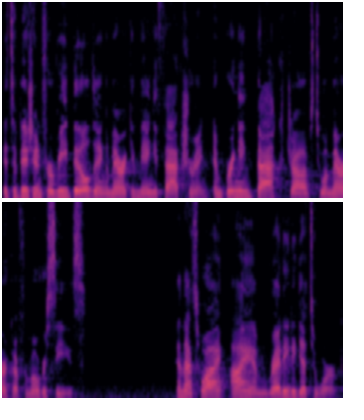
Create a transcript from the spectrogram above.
It's a vision for rebuilding American manufacturing and bringing back jobs to America from overseas. And that's why I am ready to get to work.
